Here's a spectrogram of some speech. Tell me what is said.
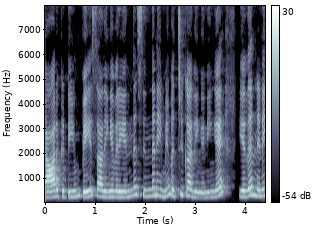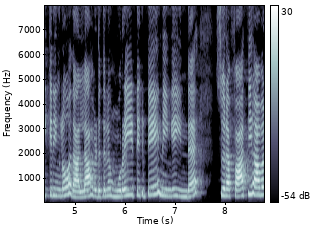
யாருக்கிட்டையும் பேசாதீங்க. வேறு எந்த சிந்தனையுமே வச்சுக்காதீங்க. நீங்கள் எதை நினைக்கிறீங்களோ அதை அல்லாஹ் விடத்தில் முறையிட்டுக்கிட்டே நீங்கள் இந்த சுர ஃபாத்தியாவை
